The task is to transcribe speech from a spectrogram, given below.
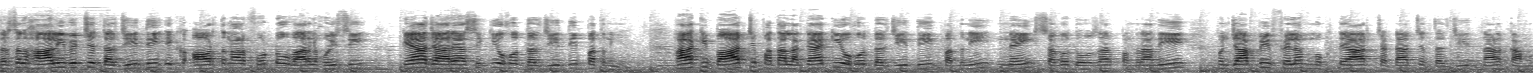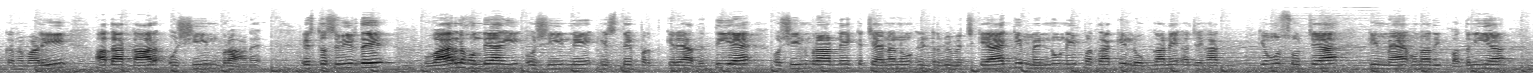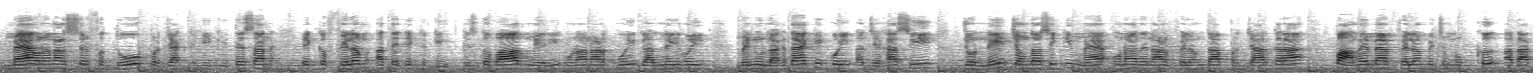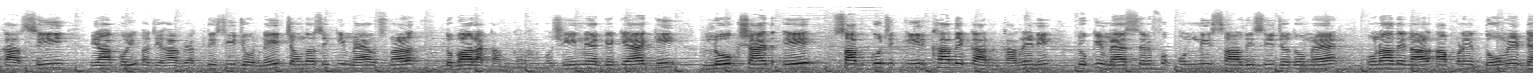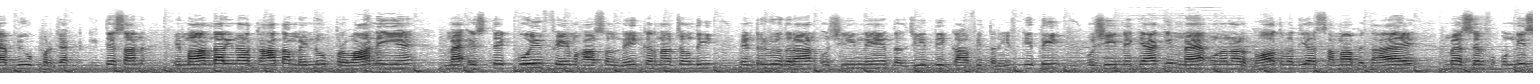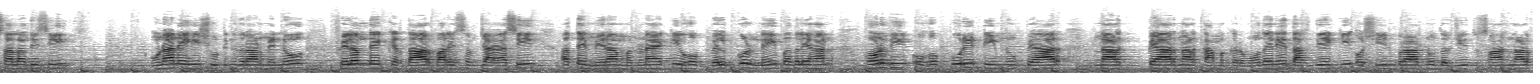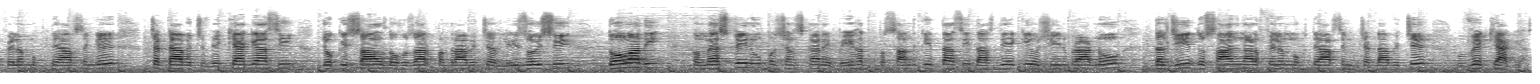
ਦਰਸਲ ਹਾਲ ਹੀ ਵਿੱਚ ਦਲਜੀਤ ਦੀ ਇੱਕ ਔਰਤ ਨਾਲ ਫੋਟੋ ਵਾਇਰਲ ਹੋਈ ਸੀ। ਕਿਹਾ ਜਾ ਰਿਹਾ ਸੀ ਕਿ ਉਹ ਦਲਜੀਤ ਦੀ ਪਤਨੀ ਹੈ। ਹਾਲਾਂਕਿ ਬਾਅਦ 'ਚ ਪਤਾ ਲੱਗਾ ਹੈ ਕਿ ਉਹ ਦਲਜੀਤ ਦੀ ਪਤਨੀ ਨਹੀਂ, ਸਗੋਂ 2015 ਦੀ ਪੰਜਾਬੀ ਫਿਲਮ ਮੁਖਤਿਆਰ ਚੱਡਾ 'ਚ ਦਲਜੀਤ ਨਾਲ ਕੰਮ ਕਰਨ ਵਾਲੀ ਅਦਾਕਾਰ ਓਸ਼ੀਨ ਬਰਾੜ ਹੈ। ਇਸ ਤਸਵੀਰ ਦੇ ਵਾਇਰਲ ਹੁੰਦਿਆਂ ਹੀ ਓਸ਼ੀਨ ਨੇ ਇਸ ਤੇ ਪ੍ਰਤੀਕਿਰਿਆ ਦਿੱਤੀ ਹੈ। ਓਸ਼ੀਨ ਬਰਾੜ ਨੇ ਇੱਕ ਚੈਨਲ ਨੂੰ ਇੰਟਰਵਿਊ ਵਿੱਚ ਕਿਹਾ ਹੈ ਕਿ ਮੈਨੂੰ ਨਹੀਂ ਪਤਾ ਕਿ ਲੋਕਾਂ ਨੇ ਅਜਿਹਾ ਕਿਉਂ ਸੋਚਿਆ ਕਿ ਮੈਂ ਉਹਨਾਂ ਦੀ ਪਤਨੀ ਆ? ਮੈਂ ਉਹਨਾਂ ਨਾਲ ਸਿਰਫ ਦੋ ਪ੍ਰੋਜੈਕਟ ਹੀ ਕੀਤੇ ਸਨ, ਇੱਕ ਫਿਲਮ ਅਤੇ ਇੱਕ ਗੀਤ। ਇਸ ਤੋਂ ਬਾਅਦ ਮੇਰੀ ਉਹਨਾਂ ਨਾਲ ਕੋਈ ਗੱਲ ਨਹੀਂ ਹੋਈ। ਮੈਨੂੰ ਲੱਗਦਾ ਹੈ ਕਿ ਕੋਈ ਅਜਿਹਾ ਸੀ ਜੋ ਨਹੀਂ ਚਾਹੁੰਦਾ ਸੀ ਕਿ ਮੈਂ ਉਹਨਾਂ ਦੇ ਨਾਲ ਫਿਲਮ ਦਾ ਪ੍ਰਚਾਰ ਕਰਾਂ। ਭਾਵੇਂ ਮੈਂ ਫਿਲਮ ਵਿੱਚ ਮੁੱਖ ਅਦਾਕਾਰ ਸੀ ਜਾਂ ਕੋਈ ਅਜਿਹਾ ਵਿਅਕਤੀ ਸੀ ਜੋ ਨਹੀਂ ਚਾਹੁੰਦਾ ਸੀ ਕਿ ਮੈਂ ਉਸ ਨਾਲ ਦੁਬਾਰਾ ਕੰਮ ਕਰਾਂ। ਓਸ਼ੀਨ ਨੇ ਅੱਗੇ ਕਿਹਾ ਹੈ ਕਿ ਲੋਕ ਸ਼ਾਇਦ ਇਹ ਸਭ ਕੁਝ ਈਰਖਾ ਦੇ ਕਾਰਨ ਕਰ ਰਹੇ ਨੇ, ਕਿਉਂਕਿ ਮੈਂ ਸਿਰਫ 19 ਸਾਲ ਦੀ ਸੀ ਜਦੋਂ ਮੈਂ ਉਹਨਾਂ ਦੇ ਨਾਲ ਆਪਣੇ ਦੋਵੇਂ ਡੈਬਿਊ ਪ੍ਰੋਜੈਕਟ ਕੀਤੇ ਸਨ। ਇਮਾਨਦਾਰੀ ਨਾਲ ਕਹਾ ਤਾਂ ਮੈਨੂੰ ਪ੍ਰਵਾਹ ਨਹੀਂ ਹੈ। ਮੈਂ ਇਸ ਤੇ ਕੋਈ ਫੇਮ ਹਾਸਲ ਨਹੀਂ ਕਰਨਾ ਚਾਹੁੰਦੀ। ਇੰਟਰਵਿਊ ਦੌਰਾਨ ਓਸ਼ੀਨ ਨੇ ਦਲਜੀਤ ਦੀ ਕਾਫੀ ਤਾਰੀਫ ਕੀਤੀ। ਉਸ਼ੀਨ ਨੇ ਕਿਹਾ ਕਿ ਮੈਂ ਉਹਨਾਂ ਨਾਲ ਬਹੁਤ ਵਧੀਆ ਸਮਾਂ ਬਿਤਾਇਆ ਹੈ। ਮੈਂ ਸਿਰਫ 19 ਸਾਲਾਂ ਦੀ ਸੀ। ਉਹਨਾਂ ਨੇ ਹੀ ਸ਼ੂਟਿੰਗ ਦੌਰਾਨ ਮੈਨੂੰ ਫਿਲਮ ਦੇ ਕਿਰਦਾਰ ਬਾਰੇ ਸਮਝਾਇਆ ਸੀ ਅਤੇ ਮੇਰਾ ਮੰਨਣਾ ਹੈ ਕਿ ਉਹ ਬਿਲਕੁਲ ਨਹੀਂ ਬਦਲੇ ਹਨ। ਹੁਣ ਵੀ ਉਹ ਪੂਰੀ ਟੀਮ ਨੂੰ ਪਿਆਰ ਨਾਲ ਪਿਆਰ ਨਾਲ ਕੰਮ ਕਰਵਾਉਂਦੇ ਨੇ। ਦੱਸ ਦਈਏ ਕਿ ਓਸ਼ੀਨ ਬਰਾੜ ਨੂੰ ਦਲਜੀਤ ਦੋਸਾਂਝ ਨਾਲ ਫਿਲਮ ਮੁਖਤਿਆਰ ਸਿੰਘ ਚੱਡਾ ਵਿੱਚ ਵੇਖਿਆ ਗਿਆ ਸੀ, ਜੋ ਕਿ ਸਾਲ 2015 ਵਿੱਚ ਰਿਲੀਜ਼ ਹੋਈ ਸੀ। ਦੋਵਾਂ ਦੀ ਕੈਮਿਸਟਰੀ ਨੂੰ ਪ੍ਰਸ਼ੰਸਕਾਂ ਨੇ ਬੇਹੱਦ ਪਸੰਦ ਕੀਤਾ ਸੀ। ਦੱਸ ਦਈਏ ਕਿ ਓਸ਼ੀਨ ਬਰਾੜ ਨੂੰ ਦਲਜੀਤ ਦੋਸਾਂਝ ਨਾਲ ਫਿਲਮ ਮੁਖਤਿਆਰ ਸਿੰਘ ਚੱਡਾ ਵਿੱਚ ਵੇਖਿਆ ਗਿਆ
